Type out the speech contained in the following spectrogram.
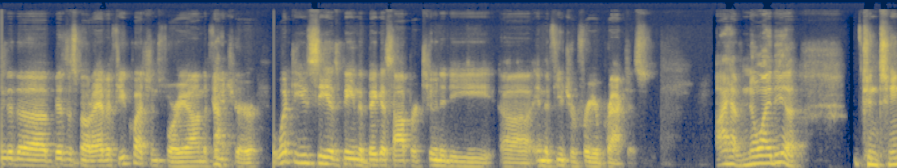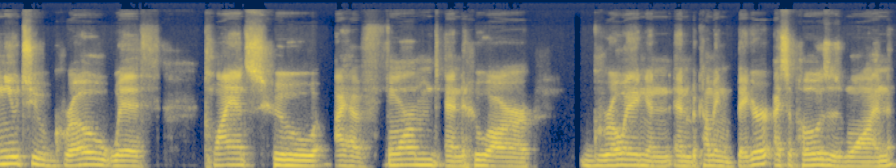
into the business mode. I have a few questions for you on the future. Yeah. What do you see as being the biggest opportunity uh, in the future for your practice? I have no idea. Continue to grow with clients who I have formed and who are growing and, and becoming bigger, I suppose, is one.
